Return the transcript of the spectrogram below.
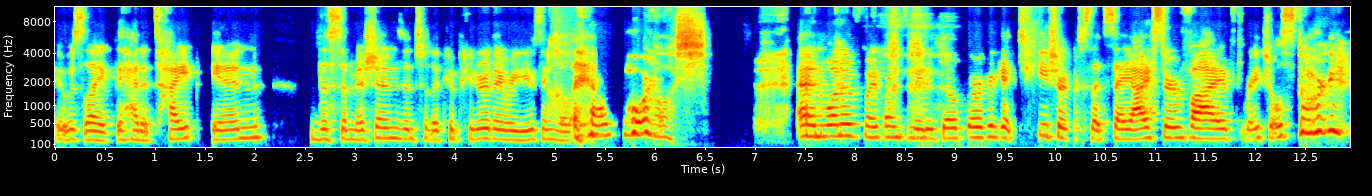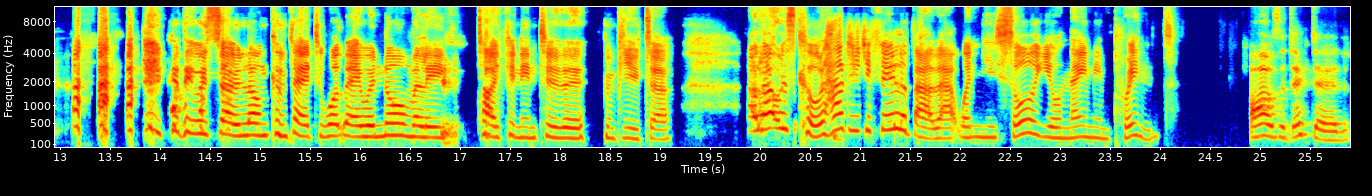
it was like they had to type in the submissions into the computer they were using the layout for. Gosh. And one of my friends made a joke. They were going to get T-shirts that say "I survived Rachel's story." Because it was so long compared to what they were normally typing into the computer. Oh, that was cool. How did you feel about that when you saw your name in print? Oh, I was addicted.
